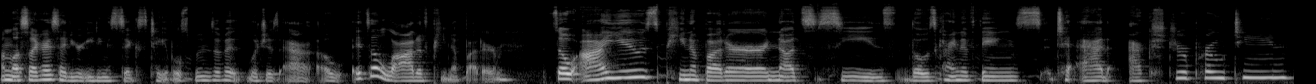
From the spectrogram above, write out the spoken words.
Unless, like I said, you're eating six tablespoons of it, which is a, it's a lot of peanut butter. So I use peanut butter, nuts, seeds, those kind of things to add extra protein,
